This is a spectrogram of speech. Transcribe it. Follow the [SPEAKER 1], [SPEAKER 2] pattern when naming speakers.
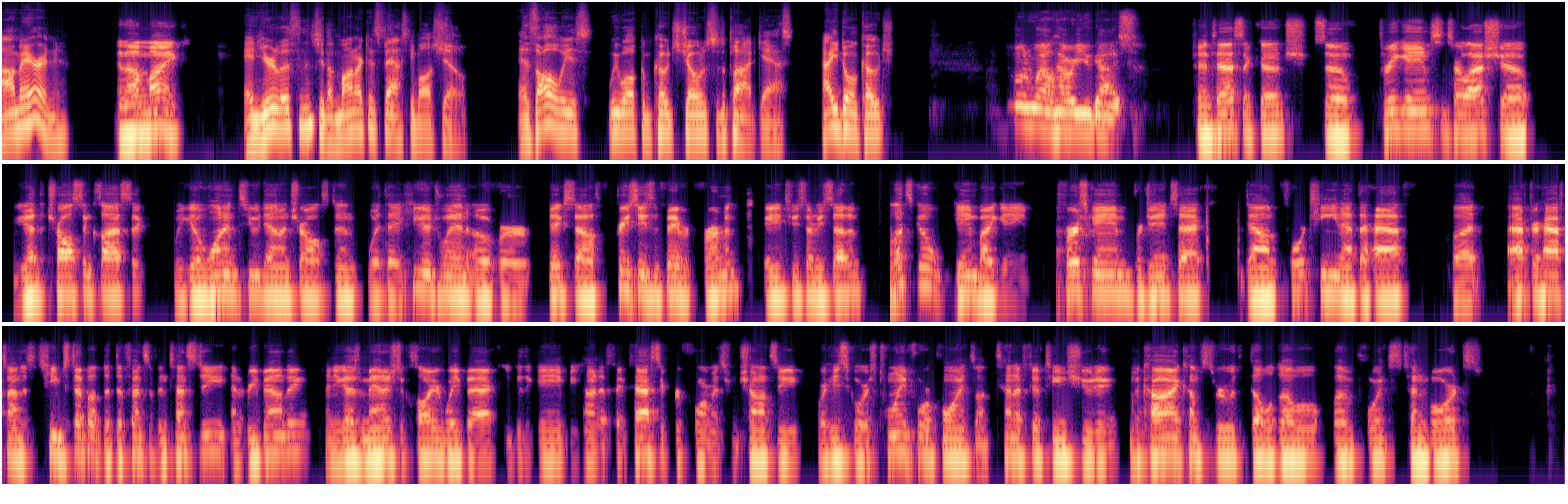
[SPEAKER 1] I'm Aaron.
[SPEAKER 2] And I'm Mike.
[SPEAKER 1] And you're listening to the Monarchist Basketball Show. As always, we welcome Coach Jones to the podcast. How you doing, Coach?
[SPEAKER 3] I'm doing well. How are you guys?
[SPEAKER 2] Fantastic, Coach. So three games since our last show. You had the Charleston Classic. We go one and two down in Charleston with a huge win over Big South preseason favorite Furman, 82-77. Let's go game by game. First game, Virginia Tech down 14 at the half, but after halftime, this team step up the defensive intensity and rebounding, and you guys managed to claw your way back into the game behind a fantastic performance from Chauncey, where he scores 24 points on 10 of 15 shooting. Mekhi comes through with a double double, 11 points, 10 boards.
